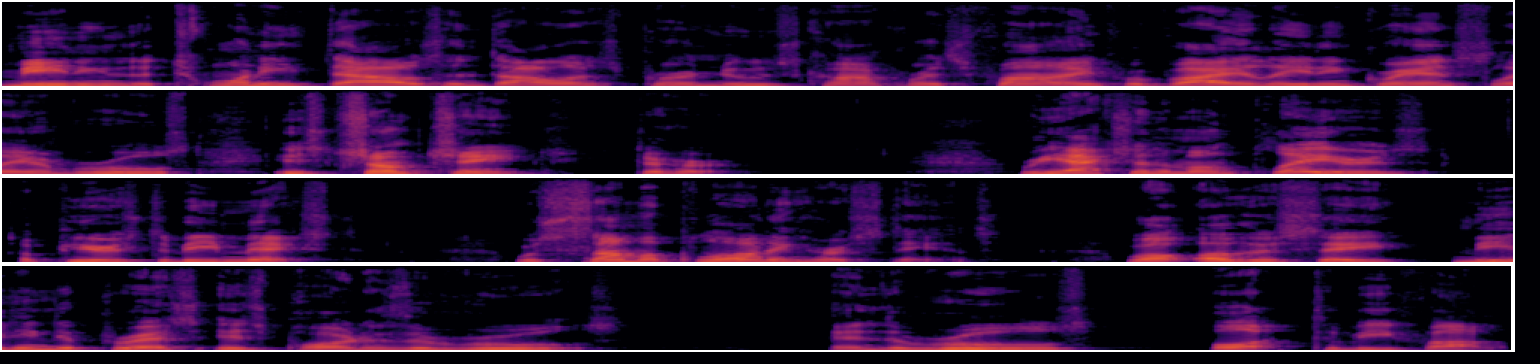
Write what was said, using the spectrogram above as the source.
meaning the $20,000 per news conference fine for violating Grand Slam rules is chump change to her. Reaction among players appears to be mixed, with some applauding her stance, while others say meeting the press is part of the rules, and the rules ought to be followed.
